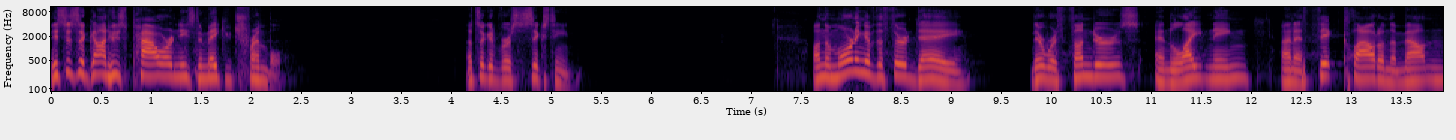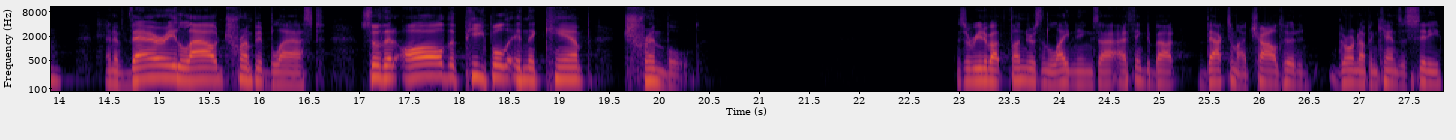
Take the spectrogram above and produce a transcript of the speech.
This is a God whose power needs to make you tremble. Let's look at verse 16. On the morning of the third day, there were thunders and lightning and a thick cloud on the mountain and a very loud trumpet blast, so that all the people in the camp trembled. As I read about thunders and lightnings, I, I think about back to my childhood growing up in Kansas City.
